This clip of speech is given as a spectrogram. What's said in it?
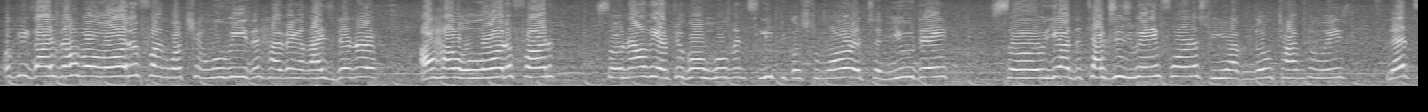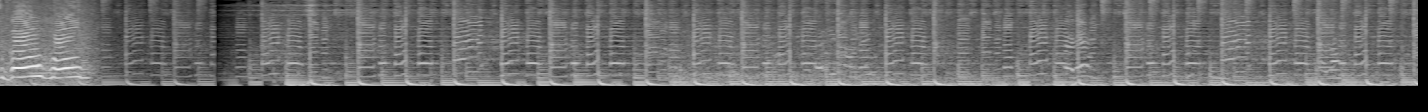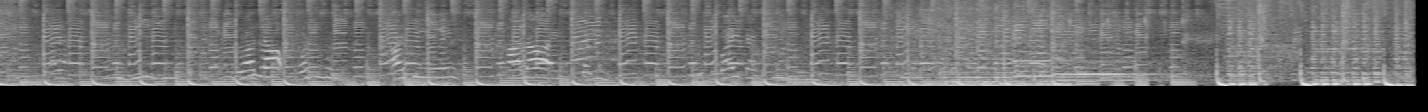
Okay guys, I have a lot of fun watching movies and having a nice dinner. I have a lot of fun. So now we have to go home and sleep because tomorrow it's a new day. So yeah, the taxi is waiting for us. We have no time to waste. Let's go home.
